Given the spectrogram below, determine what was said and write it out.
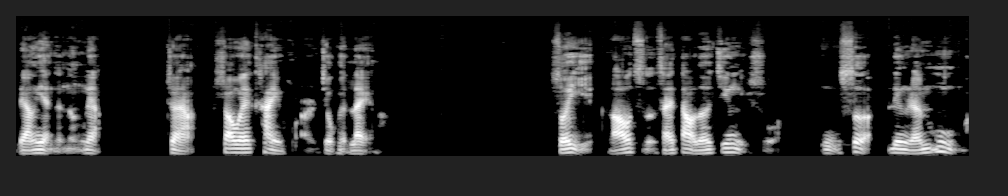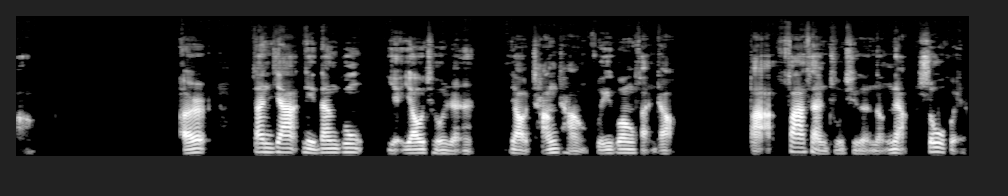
两眼的能量，这样稍微看一会儿就会累了。所以老子在《道德经》里说：“五色令人目盲。”而丹家内丹功也要求人要常常回光返照，把发散出去的能量收回来。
